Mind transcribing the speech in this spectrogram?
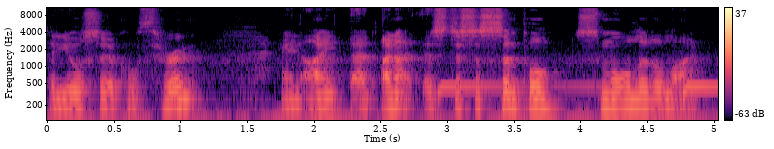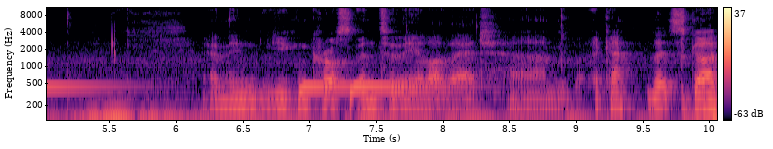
So you'll circle through. And I, I know it's just a simple, small little line. And then you can cross into there like that. Um, okay, let's go.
